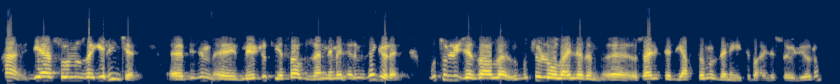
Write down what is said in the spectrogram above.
Ha diğer sorunuza gelince e, bizim e, mevcut yasal düzenlemelerimize göre bu türlü cezalar, bu türlü olayların e, özellikle yaptığımız deney itibariyle söylüyorum,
